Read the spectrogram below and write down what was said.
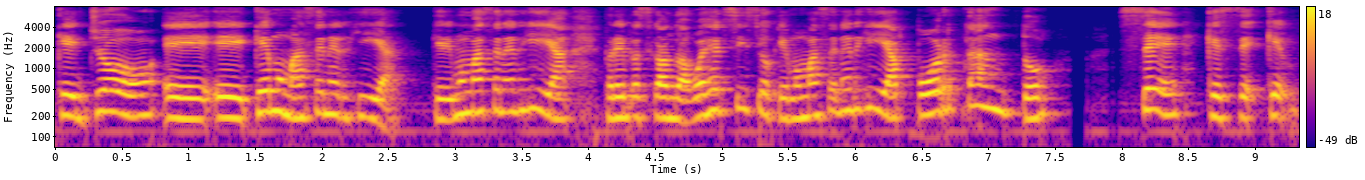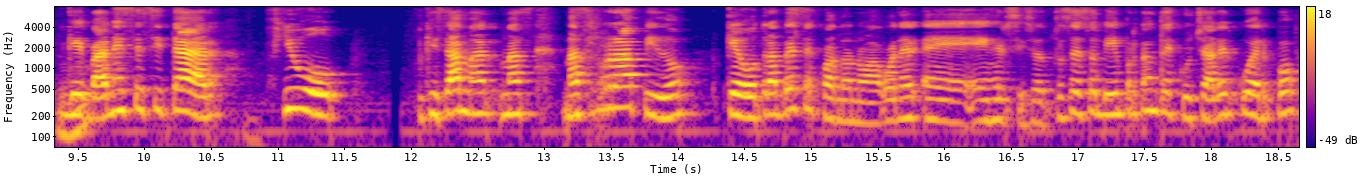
que yo eh, eh, quemo más energía. Quemo más energía. Por ejemplo, cuando hago ejercicio, quemo más energía. Por tanto, sé que, se, que, que va a necesitar fuel quizás más, más, más rápido que otras veces cuando no hago eh, ejercicio. Entonces eso es bien importante, escuchar el cuerpo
